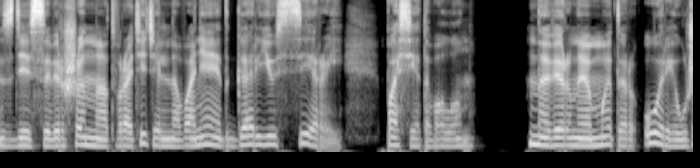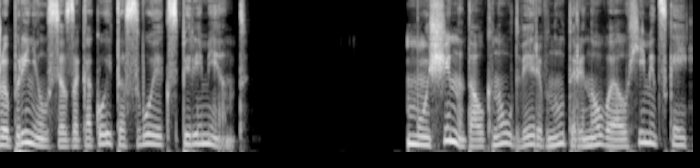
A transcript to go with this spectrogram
«Здесь совершенно отвратительно воняет гарью серой», — посетовал он. «Наверное, мэтр Ори уже принялся за какой-то свой эксперимент». Мужчина толкнул дверь внутрь новой алхимицкой,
